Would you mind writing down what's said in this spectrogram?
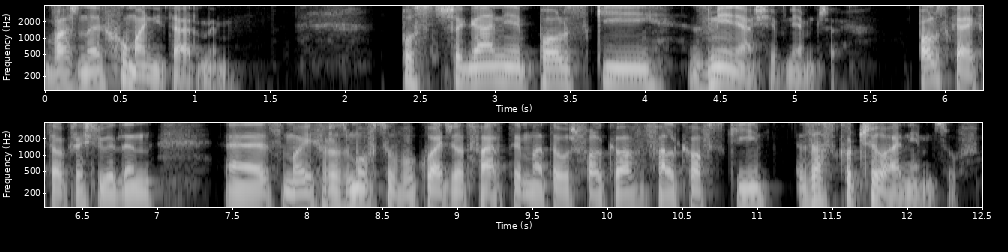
ważne, humanitarnym. Postrzeganie Polski zmienia się w Niemczech. Polska, jak to określił jeden e, z moich rozmówców w Układzie Otwartym, Mateusz Falkowski, zaskoczyła Niemców.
